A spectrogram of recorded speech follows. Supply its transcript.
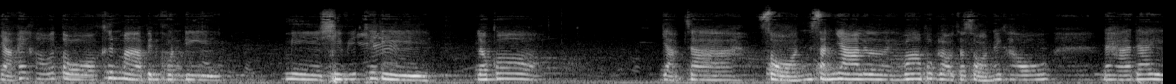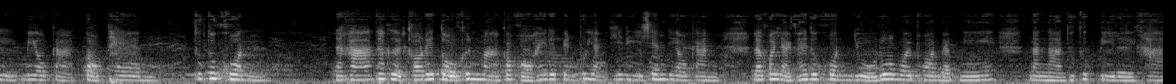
อยากให้เขาโตขึ้นมาเป็นคนดี มีชีวิตที่ดี แล้วก็อยากจะสอนสัญญาเลยว่าพวกเราจะสอนให้เขานะคะได้มีโอกาสตอบแทนทุกๆคนนะคะ ถ้าเกิดเขาได้โตขึ้นมาก็ขอให้ได้เป็นผู้ใหญ่ที่ดี เช่นเดียวกัน แล้วก็อยากให้ทุกคนอยู่ร่วมอวยพรแบบนี้นานๆ ทุกๆ ปีเลยค่ะ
